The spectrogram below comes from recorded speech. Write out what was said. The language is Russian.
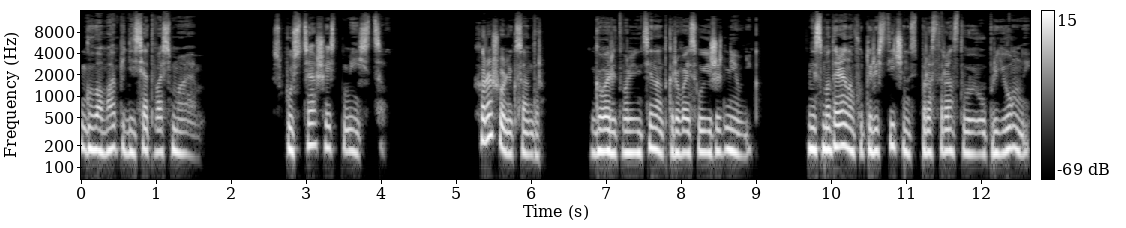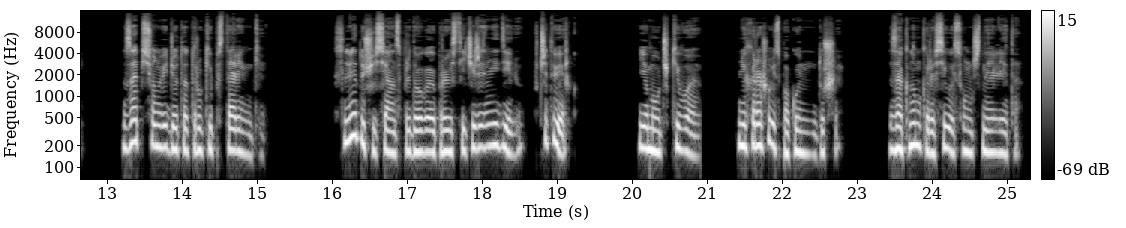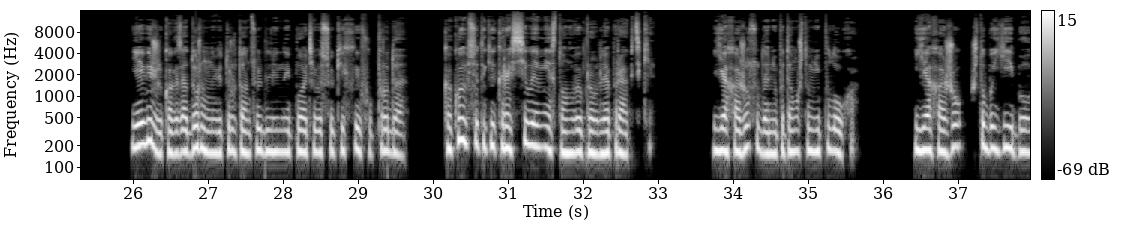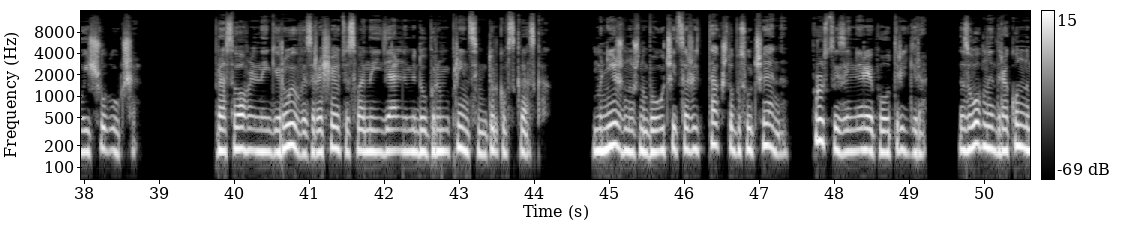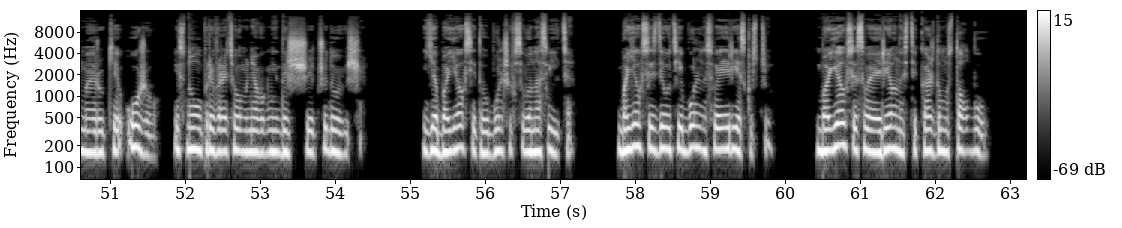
Глава 58. Спустя шесть месяцев. «Хорошо, Александр», – говорит Валентин, открывая свой ежедневник. Несмотря на футуристичность пространства его приемной, запись он ведет от руки по старинке. Следующий сеанс предлагаю провести через неделю, в четверг. Я молча киваю. Мне хорошо и спокойно на душе. За окном красивое солнечное лето. Я вижу, как задорно на ветру танцуют длинные платья высоких иф у пруда Какое все-таки красивое место он выбрал для практики. Я хожу сюда не потому, что мне плохо. Я хожу, чтобы ей было еще лучше. Прославленные герои возвращаются с войны идеальными добрыми принцами только в сказках. Мне же нужно было учиться жить так, чтобы случайно, просто из-за нелепого триггера, злобный дракон на моей руке ожил и снова превратил меня в огнедышащее чудовище. Я боялся этого больше всего на свете. Боялся сделать ей больно своей резкостью, Боялся своей ревности каждому столбу.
